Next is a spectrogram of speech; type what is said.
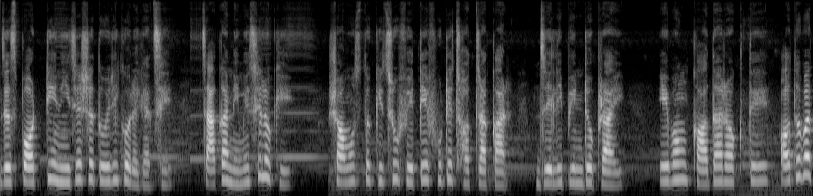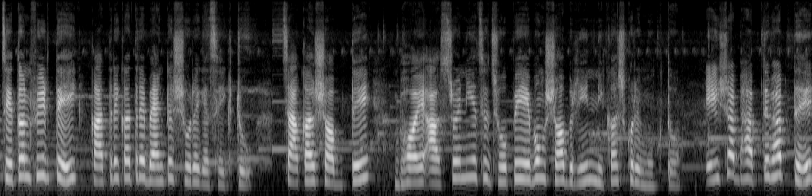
যে স্পটটি নিজে সে তৈরি করে গেছে। চাকা নেমেছিল কি? সমস্ত কিছু ফেটে ফুটে ছত্রাকার, জেলিপিণ্ড প্রায়, এবং কাদা রক্তে অথবা চেতন ফিরতেই কাতরে কাতরে ব্যাংকটা সরে গেছে একটু। চাকার শব্দে ভয়ে আশ্রয় নিয়েছে ঝোপে এবং সব ঋণ নিকাশ করে মুক্ত। এইসব ভাবতে ভাবতে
